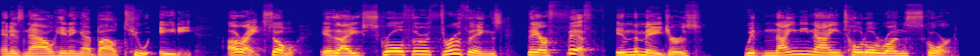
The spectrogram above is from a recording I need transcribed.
and is now hitting about 280. All right, so as I scroll through through things, they are fifth in the majors with 99 total runs scored.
